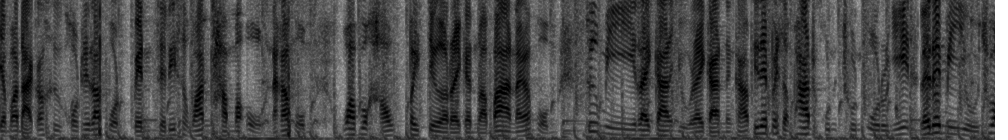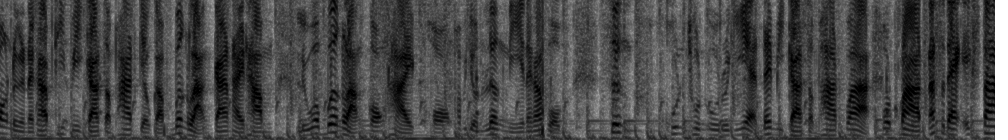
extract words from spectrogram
ยามาดะก็คือคนที่รับบทเป็นเซริสวัตธรรมโอะนะครับผมว่าพวกเขาไปเจออะไรกันมาบ้างนะครับผม ซึ่งมีรายการอยู่รายการนึงครับที่ได้ไปสัมภาษณ์คุณชุนอุรุงิและได้มีอยู่ช่วงหนึ่งนะครับที่มีการสัมภาษณ์เกี่ยวกับเบื้องหลังการถ่ายทำหรือว่าเบื้องหลังกองถ่ายของภาพยนตร์เรื่องนี้นะครับผม ซึ่ง คุณชุนอุรุงิได้มีการสัมภาษณ์ว่าบทบาทนักแสดงเอ็กซ์ตร้า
